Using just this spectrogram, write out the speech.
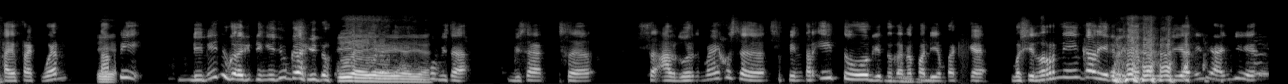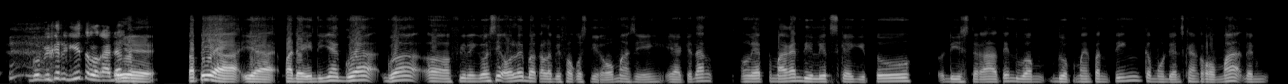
high frequent Iya. tapi dini juga lagi tinggi juga gitu Iya iya iya iya. kok bisa bisa se se algoritmanya kok se sepintar itu gitu apa Hmm. dia pakai machine learning kali ya ketika pengujian ini anjir gue pikir gitu loh kadang Iya. Tapi ya ya pada intinya gua gua eh, feeling gue sih Oleh bakal lebih fokus di Roma sih. Ya kita ngelihat kemarin di Leeds kayak gitu diistirahatin dua dua pemain penting kemudian sekarang Roma dan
